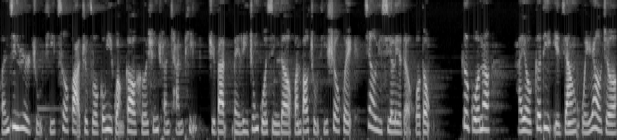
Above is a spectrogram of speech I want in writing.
环境日主题策划制作公益广告和宣传产品，举办“美丽中国行”的环保主题社会教育系列的活动。各国呢，还有各地也将围绕着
